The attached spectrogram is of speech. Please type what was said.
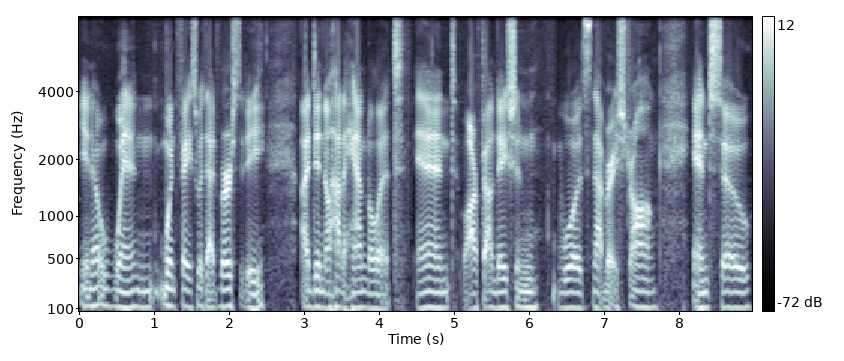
you know, when when faced with adversity, I didn't know how to handle it, and our foundation was not very strong, and so,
